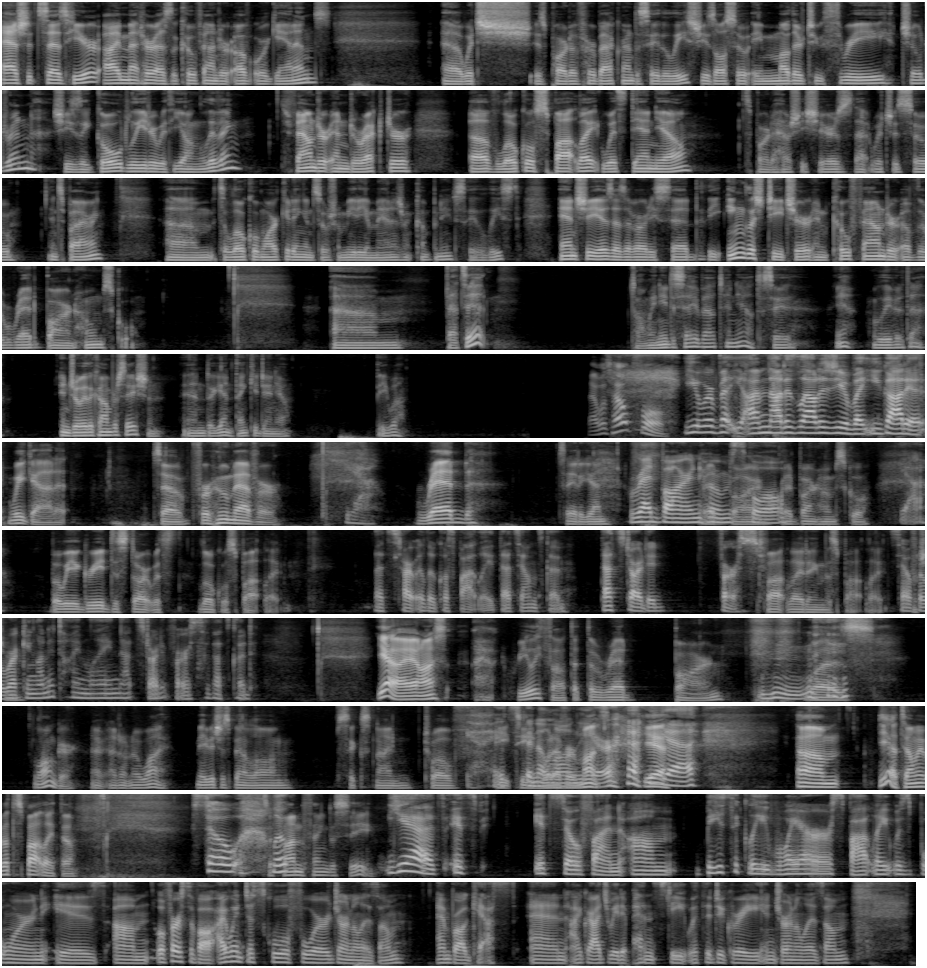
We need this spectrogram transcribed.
as it says here, I met her as the co founder of Organons. Uh, which is part of her background to say the least. She's also a mother to three children. She's a gold leader with Young Living, founder and director of Local Spotlight with Danielle. It's part of how she shares that which is so inspiring. Um, it's a local marketing and social media management company, to say the least. And she is, as I've already said, the English teacher and co founder of the Red Barn Homeschool. Um, that's it. That's all we need to say about Danielle. To say, yeah, we'll leave it at that. Enjoy the conversation. And again, thank you, Danielle. Be well. That was helpful. You were, but I'm not as loud as you, but you got it. We got it. So, for whomever, Yeah. Red, say it again. Red Barn Red Homeschool. Barn, Red Barn Homeschool. Yeah. But we agreed to start with local spotlight. Let's start with local spotlight. That sounds good. That started first. Spotlighting the spotlight. So if we're working on a timeline, that started first. So that's good. Yeah, I honestly, I really thought that the Red Barn Mhm. was longer. I, I don't know why. Maybe it's just been a long six, nine, 12, 18, it's been a whatever long months. Yeah. yeah. Um, yeah, tell me about the spotlight though. So It's a lo- fun thing to see. Yeah, it's it's it's so fun. Um, basically, where Spotlight was born is um, well, first of all, I went to school for journalism and broadcast, and I graduated Penn State with a degree in journalism,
